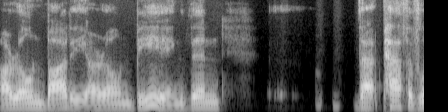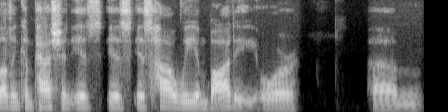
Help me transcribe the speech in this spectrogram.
our own body, our own being, then that path of love and compassion is is is how we embody or um,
